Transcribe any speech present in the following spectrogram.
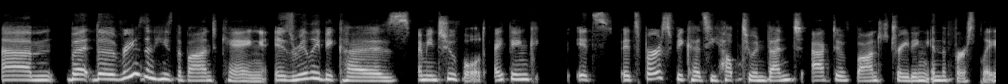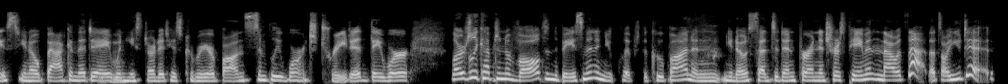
Um, but the reason he's the bond king is really because, I mean, twofold. I think it's it's first because he helped to invent active bond trading in the first place. You know, back in the day mm-hmm. when he started his career, bonds simply weren't traded. They were largely kept in a vault in the basement and you clipped the coupon and, you know, sent it in for an interest payment and that was that. That's all you did.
